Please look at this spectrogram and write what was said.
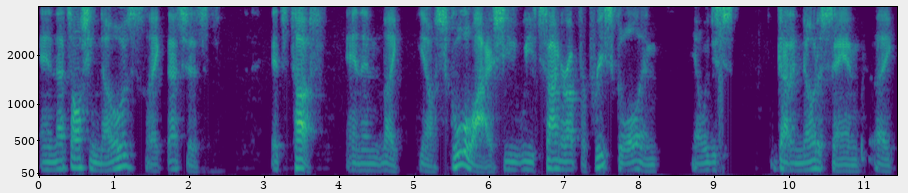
and that's all she knows. Like that's just it's tough. And then like you know, school wise, she we signed her up for preschool, and you know we just got a notice saying like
